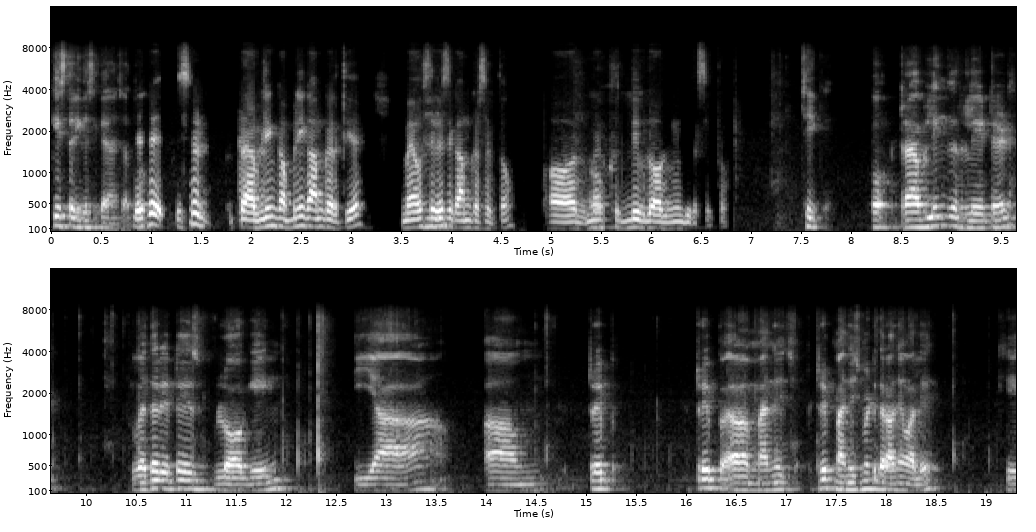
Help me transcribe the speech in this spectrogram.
किस तरीके से कहना चाहते हो? जैसे जिसमें ट्रैवलिंग कंपनी काम करती है मैं उस हम्म। तरह से काम कर सकता हूँ और मैं खुद भी ब्लॉगिंग भी कर सकता हूँ। ठीक है। तो travelling related whether it is vlogging या trip trip manage trip management कराने वाले के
